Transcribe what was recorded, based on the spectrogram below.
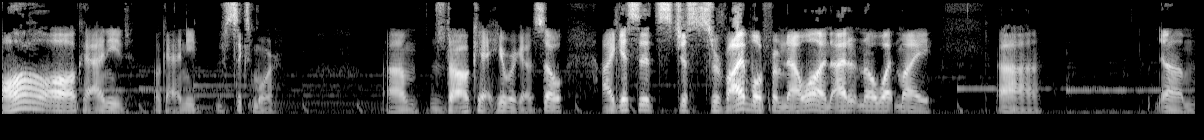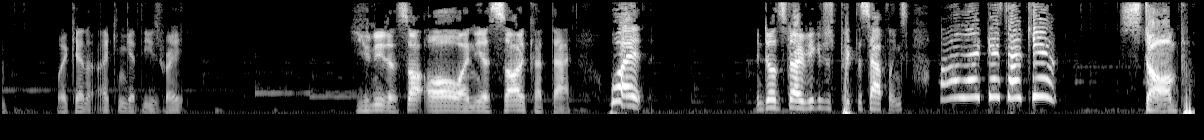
Oh, okay, I need, okay, I need six more. Um, okay, here we go. So, I guess it's just survival from now on. I don't know what my, uh, um, wait, can I can get these, right? You need a saw. Oh, I need a saw to cut that. What? And don't starve, you can just pick the saplings. Oh, look, it's so cute! Stomp!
